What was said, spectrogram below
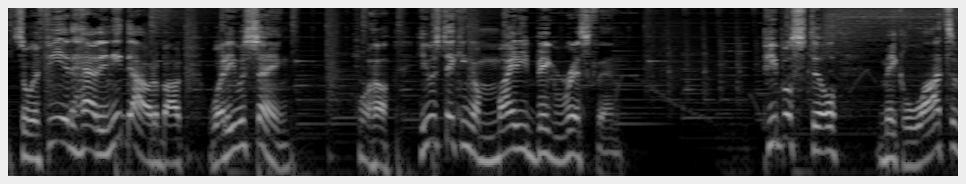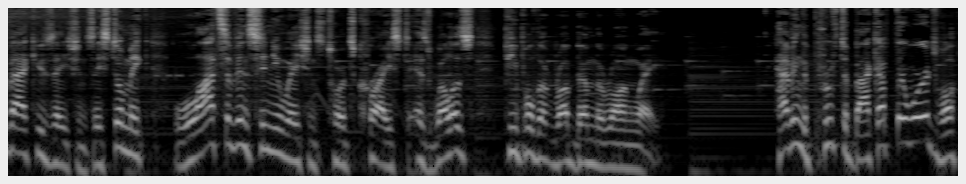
So if he had had any doubt about what he was saying, well, he was taking a mighty big risk then. People still make lots of accusations. They still make lots of insinuations towards Christ as well as people that rub them the wrong way. Having the proof to back up their words, well,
